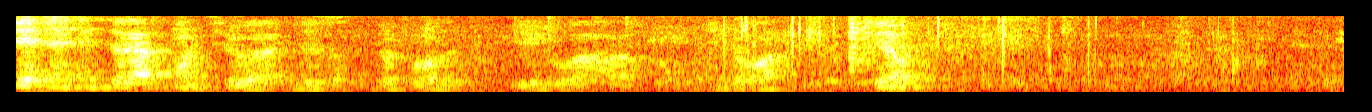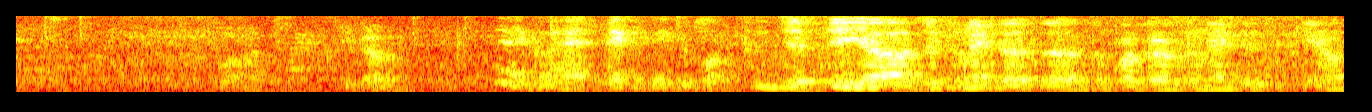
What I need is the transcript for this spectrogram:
Yeah, and, and to that point too, uh, just before you, uh, you go on, you know. Going? Yeah, go ahead, make, make your point. Just the, uh, just to make the, the, the point that I was gonna make is, you know,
